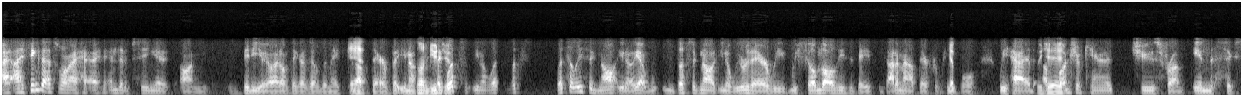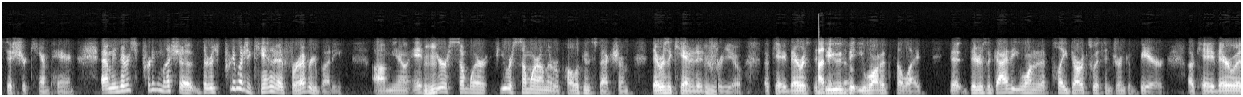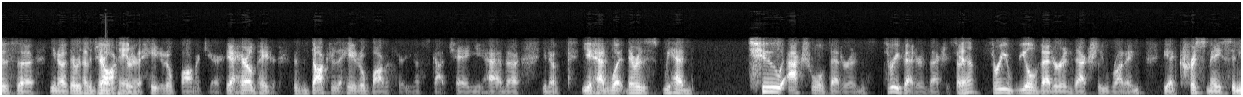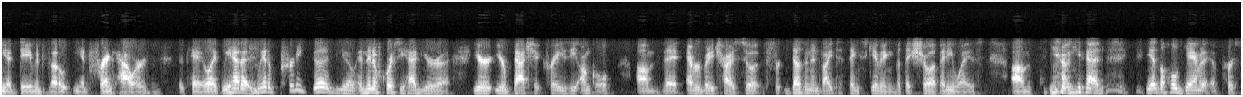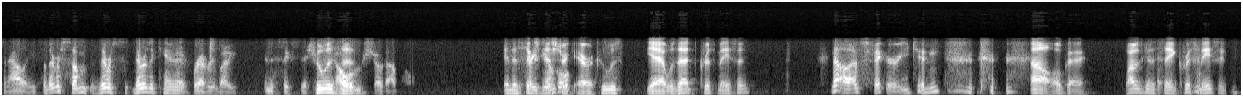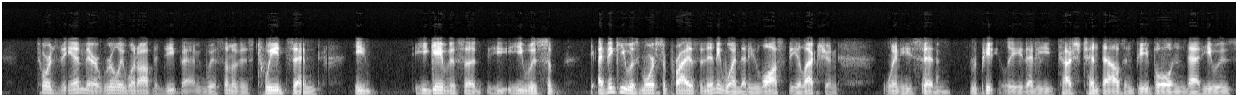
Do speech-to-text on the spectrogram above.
I, I think that's when I, I ended up seeing it on video. I don't think I was able to make it yeah. up there, but you know, on YouTube. like let's you know let, let's let's at least acknowledge, you know, yeah, let's acknowledge, you know, we were there. We we filmed all these debates. We got them out there for people. Yep. We had we a did. bunch of candidates to choose from in the sixth district campaign. And I mean, there's pretty much a there's pretty much a candidate for everybody. Um, you know, if mm-hmm. you're somewhere, if you were somewhere on the Republican spectrum, there was a candidate mm-hmm. for you. Okay, there was the I dude so. that you wanted to like. That there's a guy that you wanted to play darts with and drink a beer. Okay, there was, uh, you know, there was, the doctor Painter. that hated Obamacare. Yeah, Harold Painter. There's the doctor that hated Obamacare. You know, Scott Chang. You had, uh, you know, you had what? There was we had two actual veterans, three veterans actually. Sorry, Yeah. three real veterans actually running. You had Chris Mason, you had David Vogt, and you had Frank Howard. Mhm. Okay, like we had a we had a pretty good, you know, and then of course you had your uh, your your batshit crazy uncle um, that everybody tries to for, doesn't invite to Thanksgiving, but they show up anyways. Um, you know, you had you had the whole gamut of personalities. So there was some there was there was a candidate for everybody in the sixth district. Who was all the- of them showed up. in the The sixth district, uncle? Eric? Who was Yeah, was that Chris Mason? No, that's Ficker. Are you kidding? oh, okay. Well, I was going to say Chris Mason towards the end there really went off the deep end with some of his tweets, and he he gave us a he he was I think he was more surprised than anyone that he lost the election when he said repeatedly that he touched 10,000 people and that he was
